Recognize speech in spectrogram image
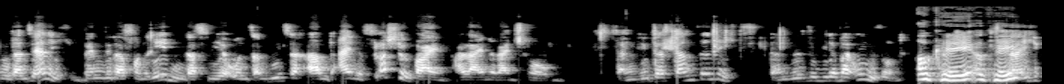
Nur ganz ehrlich, wenn wir davon reden, dass wir uns am Dienstagabend eine Flasche Wein alleine reinschrauben, dann wird das Ganze nichts. Dann sind wir wieder bei ungesund. Okay, okay. Gleich-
